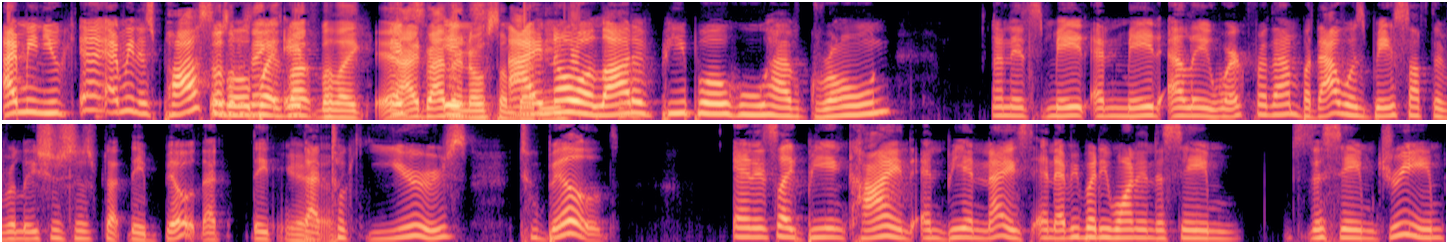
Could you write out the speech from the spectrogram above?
i mean you i mean it's That's what I'm possible but it's it- but like I'd rather know somebody. I know a lot of people who have grown and it's made and made LA work for them, but that was based off the relationships that they built that they Yeah. that took years to build. And it's like being kind and being nice and everybody wanting the same the same dream,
